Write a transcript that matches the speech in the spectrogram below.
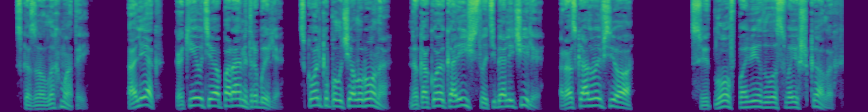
— сказал Лохматый. «Олег, какие у тебя параметры были? Сколько получал урона?» На какое количество тебя лечили? Рассказывай все». Светлов поведал о своих шкалах.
